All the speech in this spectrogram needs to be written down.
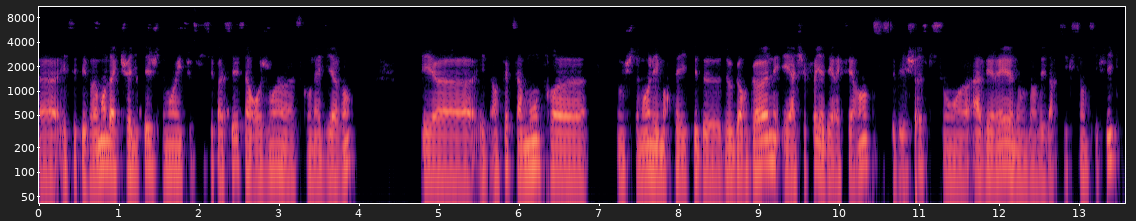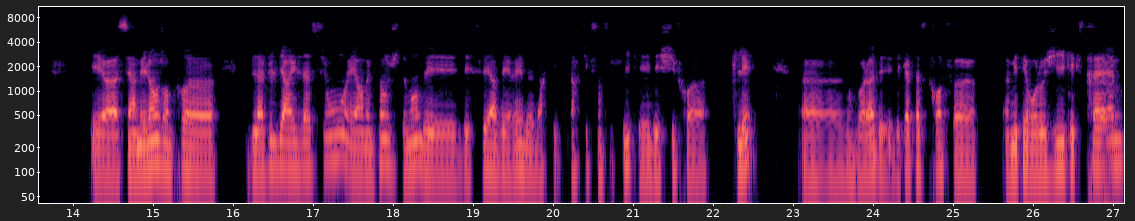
Euh, et c'était vraiment d'actualité justement avec tout ce qui s'est passé. Ça rejoint ce qu'on a dit avant. Et, euh, en fait, ça montre donc justement les mortalités de, de Gorgone. Et à chaque fois, il y a des références. C'est des choses qui sont avérées donc dans des articles scientifiques. Et c'est un mélange entre de la vulgarisation et en même temps justement des, des faits avérés d'articles scientifiques et des chiffres euh, clés. Euh, donc voilà, des, des catastrophes euh, météorologiques extrêmes,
